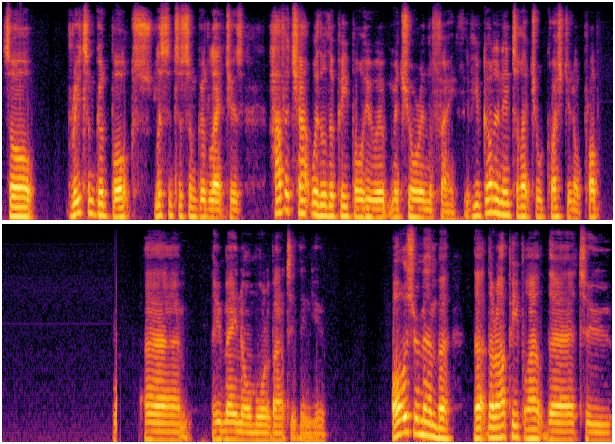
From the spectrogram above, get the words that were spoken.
so read some good books, listen to some good lectures, have a chat with other people who are mature in the faith. If you've got an intellectual question or problem, um, who may know more about it than you always remember that there are people out there to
